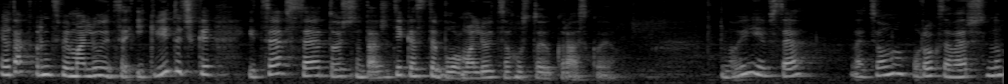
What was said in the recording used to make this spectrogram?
І отак, в принципі, малюються і квіточки, і це все точно так же. Тільки стебло малюється густою краскою. Ну і все. На цьому урок завершено.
